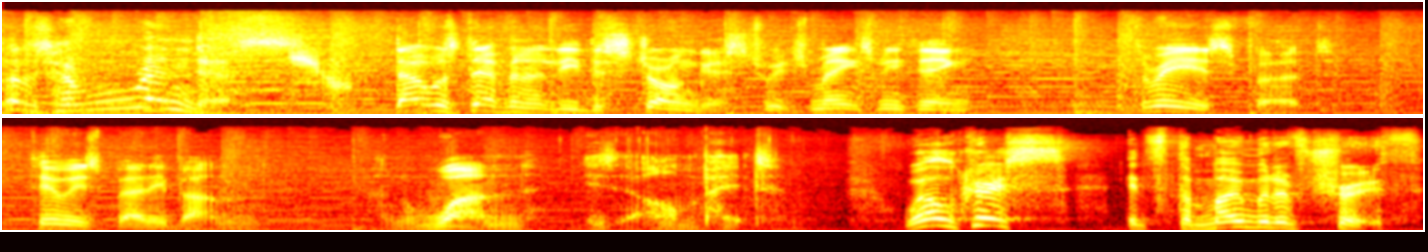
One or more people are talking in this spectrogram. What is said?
That is horrendous. That was definitely the strongest, which makes me think three is foot, two is belly button, and one is armpit. Well, Chris, it's the moment of truth.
